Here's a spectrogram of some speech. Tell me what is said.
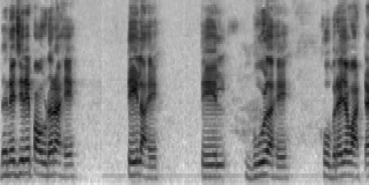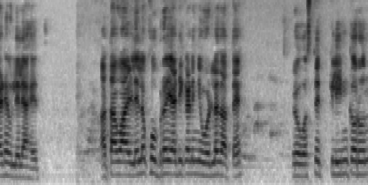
धनेजिरे पावडर आहे तेल आहे तेल गूळ आहे खोबऱ्याच्या वाट्या ठेवलेल्या आहेत. आता वाळलेलं खोबरं या ठिकाणी निवडलं जात आहे व्यवस्थित क्लीन करून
